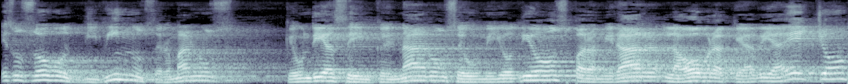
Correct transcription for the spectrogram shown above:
Esos ojos divinos, hermanos, que un día se inclinaron, se humilló Dios para mirar la obra que había hecho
